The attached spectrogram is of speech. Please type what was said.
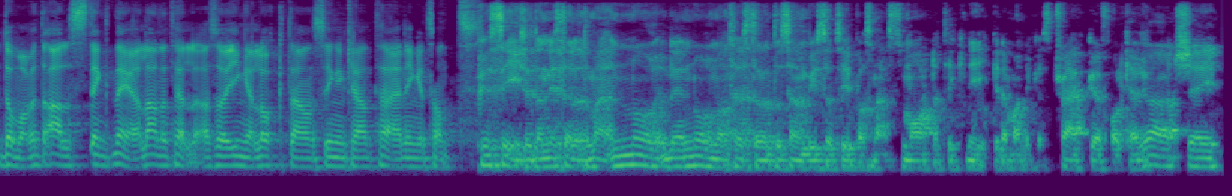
De har väl inte alls stängt ner landet heller? Alltså inga lockdowns, ingen karantän, inget sånt? Precis, utan istället de här enorma, det enorma testandet och sen vissa typer av såna här smarta tekniker där man lyckas tracka hur folk har rört sig,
